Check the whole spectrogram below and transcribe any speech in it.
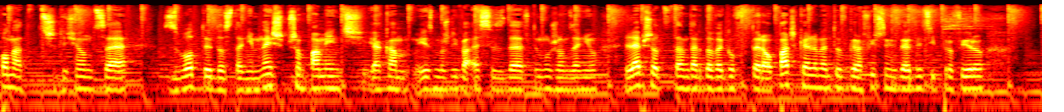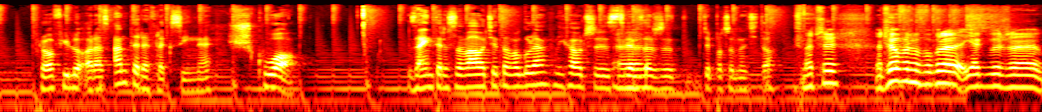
ponad 3000 zł dostaniemy najszybszą pamięć, jaka jest możliwa SSD w tym urządzeniu, lepszy od standardowego futerał, paczkę elementów graficznych do edycji profilu, profilu oraz antyrefleksyjne szkło. Zainteresowało Cię to w ogóle, Michał, czy stwierdzasz, że Cię potrzebne Ci to? Znaczy, znaczy ja uważam w ogóle jakby, że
